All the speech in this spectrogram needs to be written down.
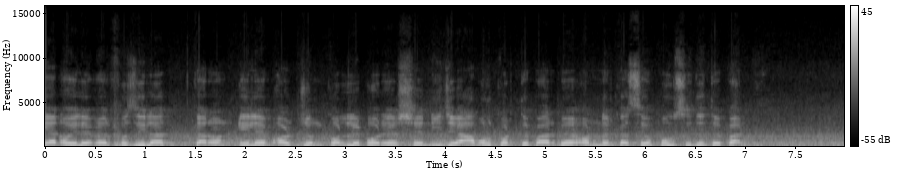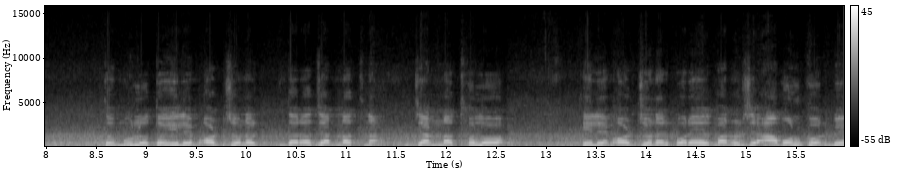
কেন এলেমের ফজিলত, কারণ এলেম অর্জন করলে পরে সে নিজে আমল করতে পারবে, অন্যের কাছেও পৌঁছে দিতে পারবে। তো মূলত এলেম অর্জনের দ্বারা জান্নাত না। জান্নাত হলো এলেম অর্জনের পরে মানুষ যে আমল করবে,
